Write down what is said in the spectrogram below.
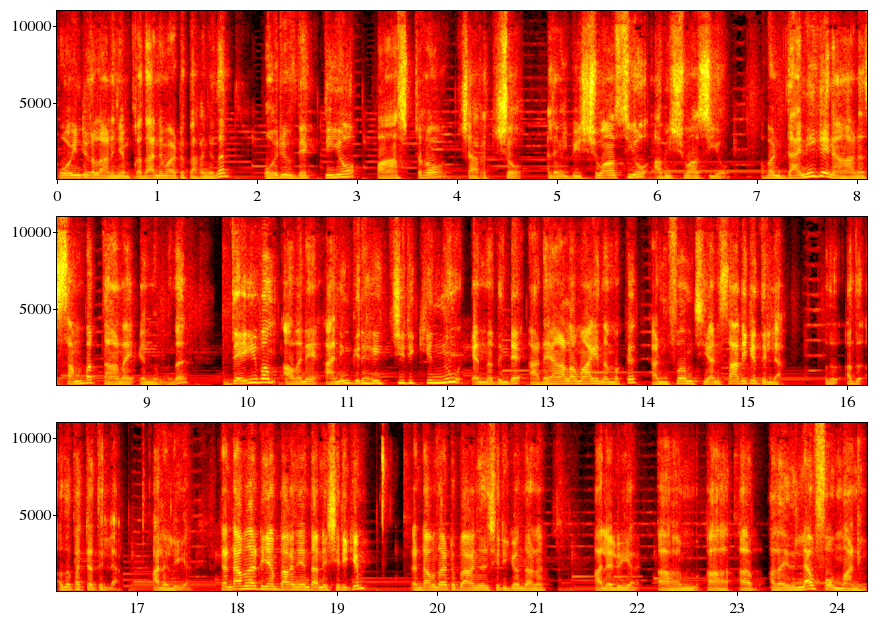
പോയിന്റുകളാണ് ഞാൻ പ്രധാനമായിട്ട് പറഞ്ഞത്. ഒരു വ്യക്തിയോ പാസ്റ്ററോ ചർച്ചോ അല്ലെങ്കിൽ വിശ്വാസിയോ അവിശ്വാസിയോ അവൻ ധനികനാണ് സമ്പത്താണ് എന്നുള്ളത് ദൈവം അവനെ അനുഗ്രഹിച്ചിരിക്കുന്നു എന്നതിന്റെ അടയാളമായി നമുക്ക് കൺഫേം ചെയ്യാൻ സാധിക്കത്തില്ല. അത് അത് അത് പറ്റത്തില്ല. അലലിയ രണ്ടാമതായിട്ട് ഞാൻ പറഞ്ഞ എന്താണ് ശരിക്കും? രണ്ടാമതായിട്ട് പറഞ്ഞത് ശരിക്കും എന്താണ്? അലലുയ അതായത് ലവ് ഫോർ മണി.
